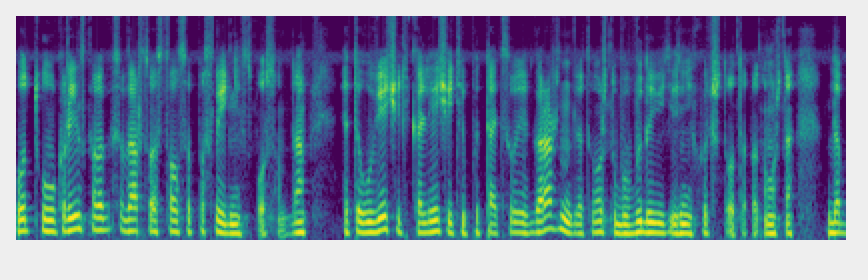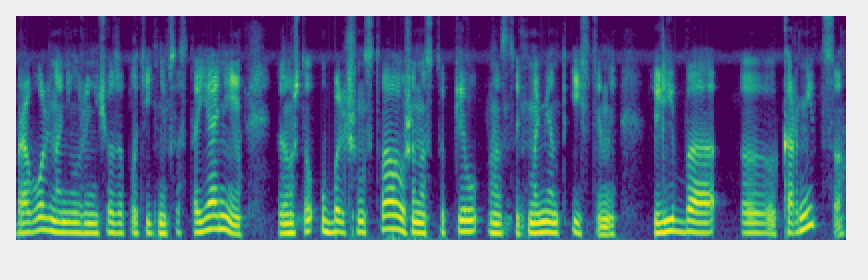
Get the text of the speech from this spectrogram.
Вот у украинского государства остался последний способ. Да? Это увечить, калечить и пытать своих граждан для того, чтобы выдавить из них хоть что-то. Потому что добровольно они уже ничего заплатить не в состоянии, потому что у большинства уже наступил сказать, момент истины. Либо э, кормиться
